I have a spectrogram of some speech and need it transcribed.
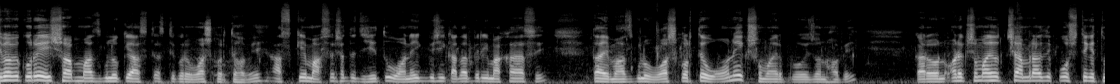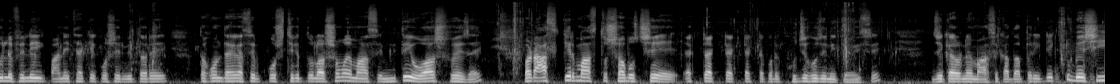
এভাবে করে এই সব মাছগুলোকে আস্তে আস্তে করে ওয়াশ করতে হবে। আজকে মাছের সাথে যেহেতু অনেক বেশি কাদাপেরি মাখা আছে, তাই মাছগুলো ওয়াশ করতেও অনেক সময়ের প্রয়োজন হবে। কারণ অনেক সময় হচ্ছে আমরা যে কোষ থেকে তুলে ফেলি, পানি থাকে কোষের ভিতরে, তখন দেখা গেছে কোষ থেকে তোলার সময় মাছ এমনিতেই ওয়াশ হয়ে যায়। বাট আজকের মাছ তো সব হচ্ছে একটা একটা একটা একটা করে খুঁজে খুঁজে নিতে হয়েছে। যে কারণে মাছে কাদাপেরিটা একটু বেশি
